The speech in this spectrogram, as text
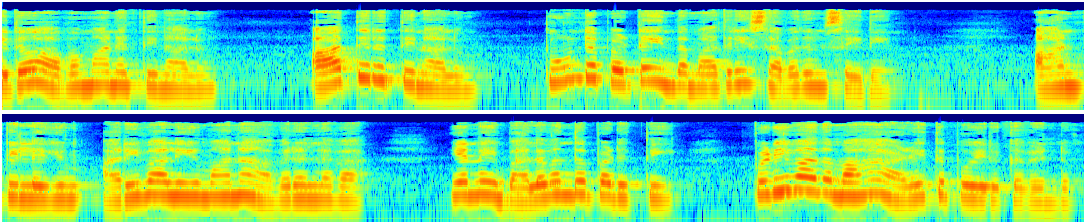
ஏதோ அவமானத்தினாலும் ஆத்திரத்தினாலும் தூண்டப்பட்ட இந்த மாதிரி சபதம் செய்தேன். ஆண் பிள்ளையும் அறிவாளியுமான அவரல்லவா என்னை பலவந்தப்படுத்தி பிடிவாதமாக அழைத்து போயிருக்க வேண்டும்.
